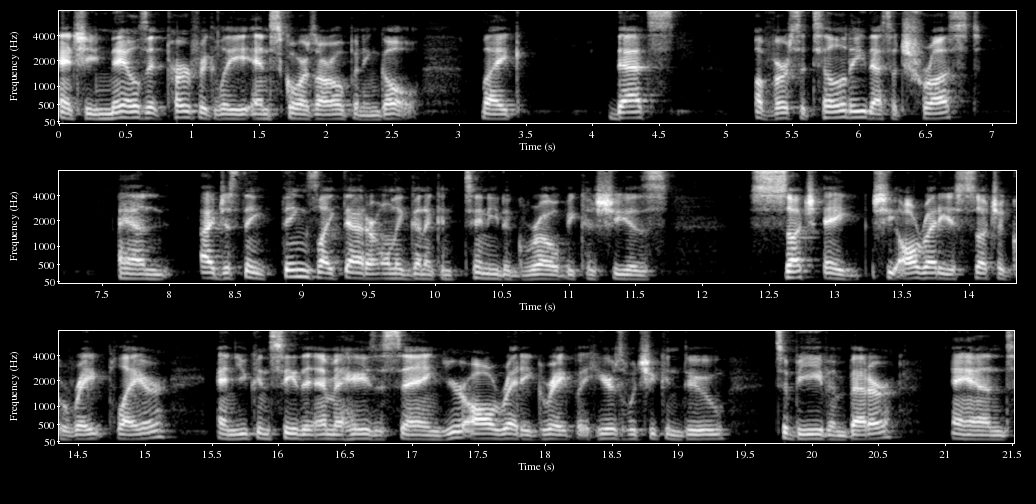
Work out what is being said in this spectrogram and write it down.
And she nails it perfectly and scores our opening goal. Like, that's a versatility, that's a trust. And I just think things like that are only going to continue to grow because she is such a, she already is such a great player. And you can see that Emma Hayes is saying, You're already great, but here's what you can do to be even better. And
